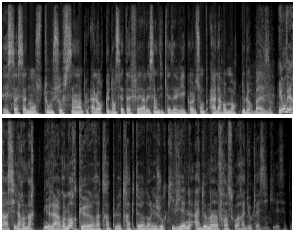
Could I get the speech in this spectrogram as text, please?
et ça s'annonce tout sauf simple alors que dans cette affaire, les syndicats agricoles sont à la remorque de leur base. Et on verra si la, la remorque rattrape le tracteur dans les jours qui viennent. À demain, François, Radio Classique, il est 7h.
